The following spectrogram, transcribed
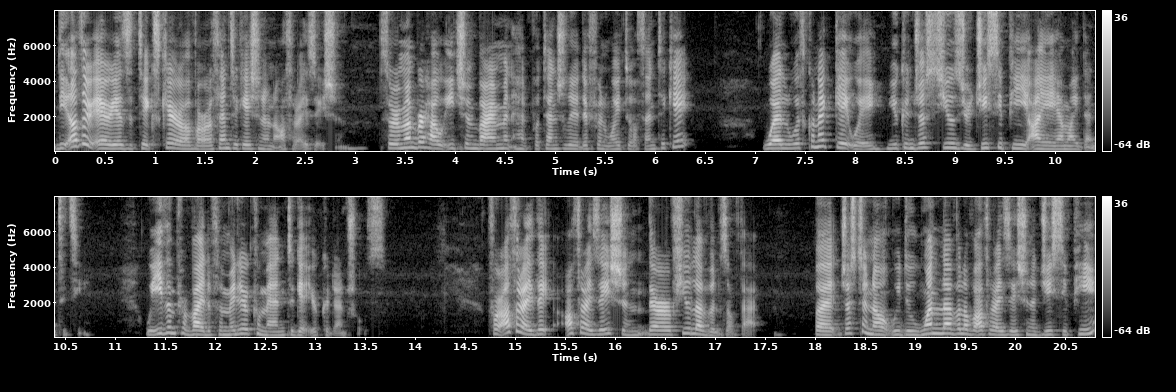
The other areas it takes care of are authentication and authorization. So remember how each environment had potentially a different way to authenticate? Well, with Connect Gateway, you can just use your GCP IAM identity. We even provide a familiar command to get your credentials. For authori- authorization, there are a few levels of that. But just to note, we do one level of authorization at GCP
